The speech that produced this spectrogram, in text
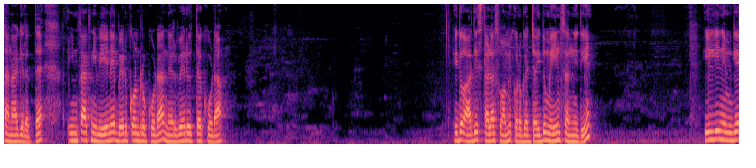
ಚೆನ್ನಾಗಿರುತ್ತೆ. ಇನ್ಫ್ಯಾಕ್ಟ್ ನೀವು ಏನೇ ಬೇಡ್ಕೊಂಡ್ರೂ ಕೂಡ ನೆರವೇರುತ್ತೆ ಕೂಡ. ಇದು ಆದಿಸ್ಥಳ ಸ್ವಾಮಿ ಕೊರಗಜ್ಜ. ಇದು ಮೇನ್ ಸನ್ನಿಧಿ. ಇಲ್ಲಿ ನಿಮಗೆ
